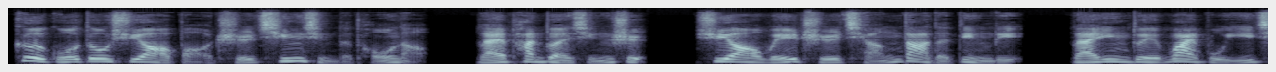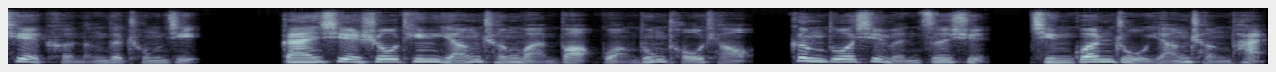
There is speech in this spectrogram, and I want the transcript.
各国都需要保持清醒的头脑来判断形势，需要维持强大的定力来应对外部一切可能的冲击。感谢收听羊城晚报广东头条，更多新闻资讯，请关注羊城派。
